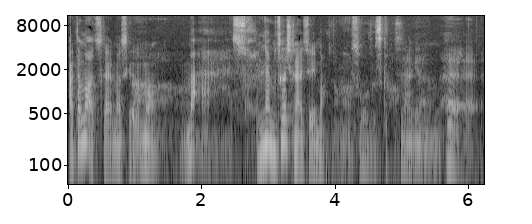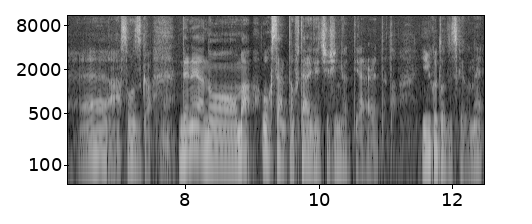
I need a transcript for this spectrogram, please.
頭は使えますけども、まあ、そんな難しくないですよ、今、ああそうですか。つなげるのも。へえあそうですか、でねあの、まあ、奥さんと2人で中心になってやられたということですけどね。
